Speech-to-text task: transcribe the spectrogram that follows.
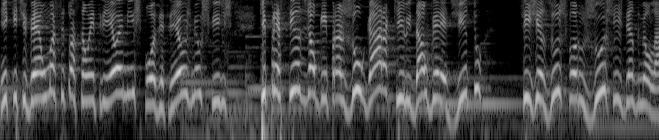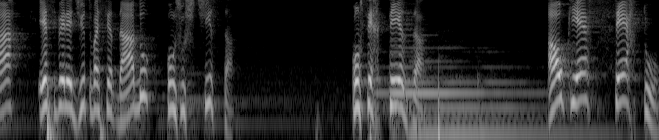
em que tiver uma situação entre eu e minha esposa, entre eu e os meus filhos, que precisa de alguém para julgar aquilo e dar o veredito, se Jesus for o justo dentro do meu lar, esse veredito vai ser dado com justiça, com certeza, ao que é certo.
